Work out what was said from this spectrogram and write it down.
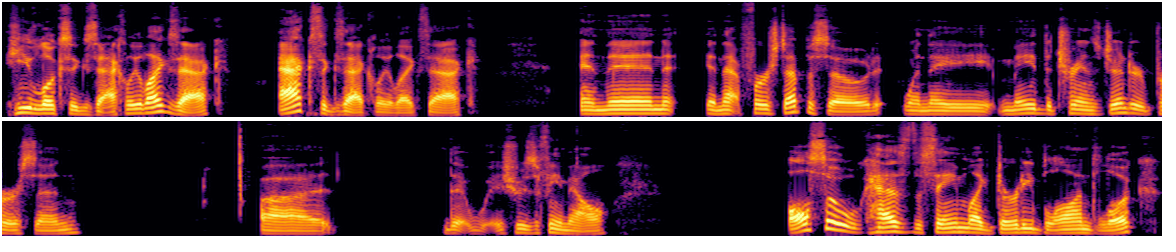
he looks exactly like Zach, acts exactly like Zach, and then in that first episode, when they made the transgendered person, uh, that she was a female, also has the same like dirty blonde look.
